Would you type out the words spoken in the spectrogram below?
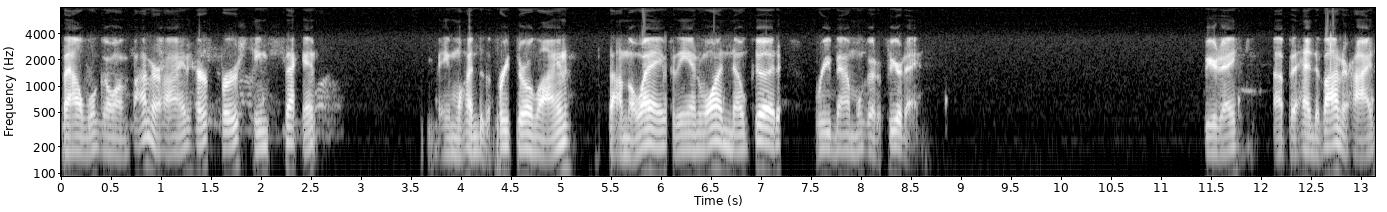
Foul will go on Vonderheide, her first, team second. Bain will head to the free throw line. It's on the way for the and one, no good. Rebound will go to Fearday. Fearday up ahead to Vonderheide.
